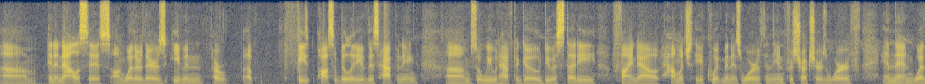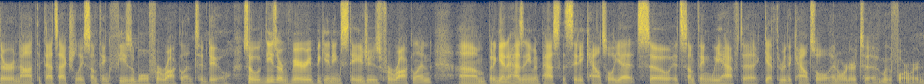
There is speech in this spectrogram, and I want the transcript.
um, an analysis on whether there's even a, a possibility of this happening. Um, so we would have to go do a study, find out how much the equipment is worth and the infrastructure is worth, and then whether or not that that's actually something feasible for Rocklin to do. So these are very beginning stages for Rocklin, um, but again, it hasn't even passed the city council yet, so it's something we have to get through the council in order to move forward.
